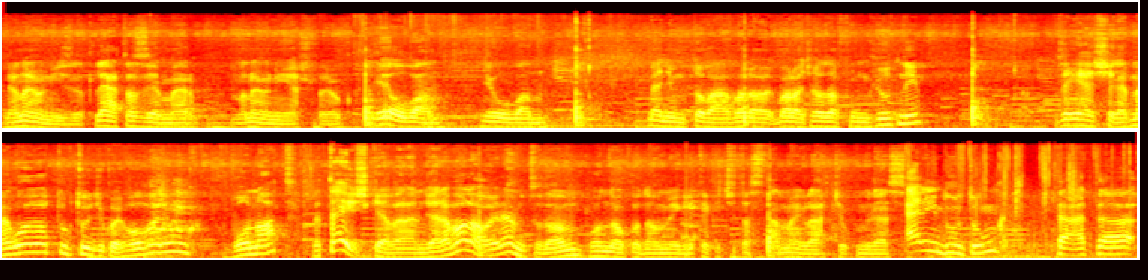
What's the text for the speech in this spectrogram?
de nagyon ízett. Lehet azért, mert ma nagyon éhes vagyok. Jó van, jó van. Menjünk tovább, valahogy, valahogy haza fogunk jutni. Az éhességet megoldottuk, tudjuk, hogy hol vagyunk. Vonat. De te is kell velem, gyere, valahogy nem tudom. Gondolkodom még itt egy kicsit, aztán meglátjuk, mi lesz. Elindultunk, tehát uh,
